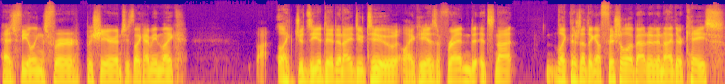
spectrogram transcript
has feelings for Bashir. And she's like, I mean, like, like Jadzia did, and I do too. Like, he is a friend. It's not like there's nothing official about it in either case.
